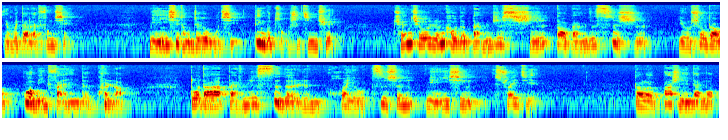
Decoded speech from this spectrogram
也会带来风险。免疫系统这个武器并不总是精确。全球人口的百分之十到百分之四十有受到过敏反应的困扰，多达百分之四的人患有自身免疫性衰竭。到了八十年代末，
